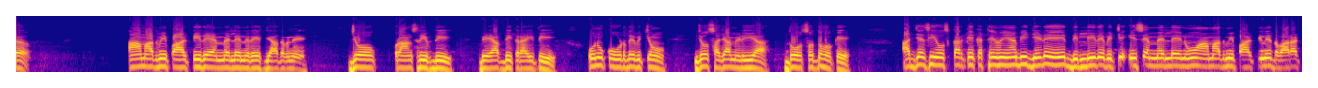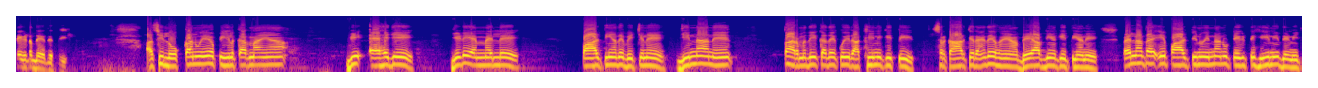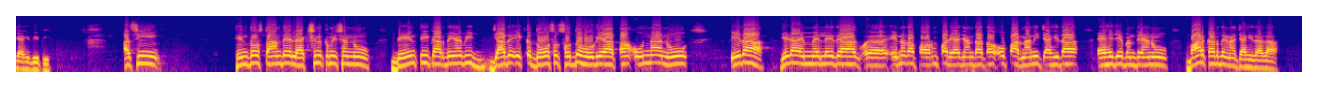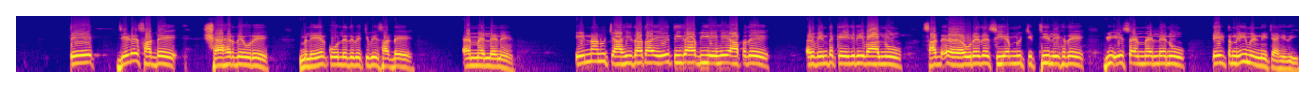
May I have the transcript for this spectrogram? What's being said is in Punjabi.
ਆਮ ਆਦਮੀ ਪਾਰਟੀ ਦੇ ਐਮਐਲਏ ਨਰੇਸ਼ ਯਾਦਵ ਨੇ ਜੋ ਕੁਰਾਨ ਸ਼ਰੀਫ ਦੀ ਬੇਅਬਦੀ ਕਰਾਈ ਤੀ, ਉਹਨੂੰ ਕੋਰਟ ਦੇ ਵਿੱਚੋਂ ਜੋ ਸਜ਼ਾ ਮਿਲੀ ਆ, ਦੋ ਸੁੱਧ ਹੋ ਕੇ। ਅੱਜ ਅਸੀਂ ਉਸ ਕਰਕੇ ਇਕੱਠੇ ਹੋਏ ਹਾਂ ਵੀ ਜਿਹੜੇ ਦਿੱਲੀ ਦੇ ਵਿੱਚ ਇਸ ਐਮਐਲਏ ਨੂੰ ਆਮ ਆਦਮੀ ਪਾਰਟੀ ਨੇ ਦੁਬਾਰਾ ਟਿਕਟ ਦੇ ਦਿੱਤੀ। ਅਸੀਂ ਲੋਕਾਂ ਨੂੰ ਇਹ ਅਪੀਲ ਕਰਨਾ ਆ ਵੀ ਇਹੋ ਜਿਹੇ ਜਿਹੜੇ ਐਮਐਲਏ ਪਾਰਟੀਆਂ ਦੇ ਵਿੱਚ ਨੇ, ਜਿਨ੍ਹਾਂ ਨੇ ਧਰਮ ਦੀ ਕਦੇ ਕੋਈ ਰਾਖੀ ਨਹੀਂ ਕੀਤੀ, ਸਰਕਾਰ 'ਚ ਰਹਿੰਦੇ ਹੋਏ ਆ ਬੇਅਬਦੀਆਂ ਕੀਤੀਆਂ ਨੇ, ਪਹਿਲਾਂ ਤਾਂ ਇਹ ਪਾਰਟੀ ਨੂੰ ਇਹਨਾਂ ਨੂੰ ਟਿਕਟ ਹੀ ਨਹੀਂ ਦੇਣੀ ਚਾਹੀਦੀ ਸੀ। ਅਸੀਂ ਹਿੰਦੁਸਤਾਨ ਦੇ ਇਲੈਕਸ਼ਨ ਕਮਿਸ਼ਨ ਨੂੰ ਬੇਨਤੀ ਕਰਦੇ ਹਾਂ ਵੀ ਜਦ ਇੱਕ ਦੋਸ਼ ਸੁੱਧ ਹੋ ਗਿਆ ਤਾਂ ਉਹਨਾਂ ਨੂੰ ਇਹਦਾ ਜਿਹੜਾ ਐਮਐਲਏ ਦਾ ਇਹਨਾਂ ਦਾ ਫਾਰਮ ਭਰਿਆ ਜਾਂਦਾ ਤਾਂ ਉਹ ਭਰਨਾ ਨਹੀਂ ਚਾਹੀਦਾ, ਇਹੋ ਜਿਹੇ ਬੰਦਿਆਂ ਨੂੰ ਬਾਹਰ ਕੱਢ ਦੇਣਾ ਚਾਹੀਦਾਗਾ। ਤੇ ਜਿਹੜੇ ਸਾਡੇ ਸ਼ਹਿਰ ਦੇ ਉਰੇ ਮਲੇਰ ਕੋਲੇ ਦੇ ਵਿੱਚ ਵੀ ਸਾਡੇ ਐਮਐਲਏ ਨੇ, ਇਹਨਾਂ ਨੂੰ ਚਾਹੀਦਾ ਤਾਂ ਇਹ ਤੀਗਾ ਵੀ ਇਹ ਆਪਦੇ ਅਰਵਿੰਦ ਕੇਜਰੀਵਾਲ ਨੂੰ ਸਾਡੇ ਉਰੇ ਦੇ ਸੀਐਮ ਨੂੰ ਚਿੱਠੀ ਲਿਖਦੇ ਵੀ ਇਸ ਐਮਐਲਏ ਨੂੰ ਟਿਕਟ ਨਹੀਂ ਮਿਲਣੀ ਚਾਹੀਦੀ।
